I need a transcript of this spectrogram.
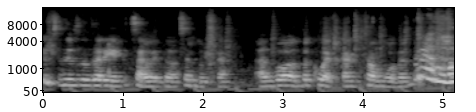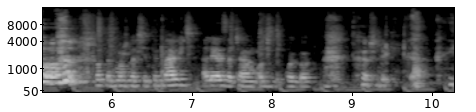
I wtedy za ryjek cały do serduszka. Albo do kółeczka całą głowę. Brawo! Potem można się tym bawić, ale ja zaczęłam od zwykłego ryjka. Ja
